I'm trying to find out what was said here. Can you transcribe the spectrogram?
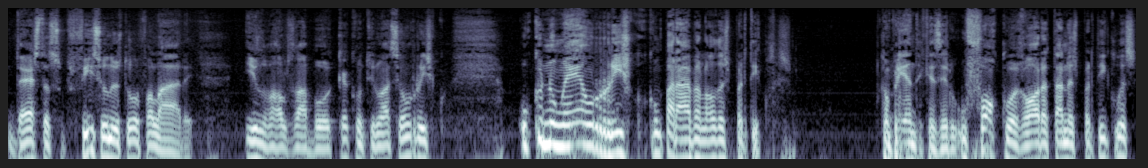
desta superfície onde eu estou a falar e levá-los à boca continua a ser um risco. O que não é um risco comparável ao das partículas. Compreende? Quer dizer, o foco agora está nas partículas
